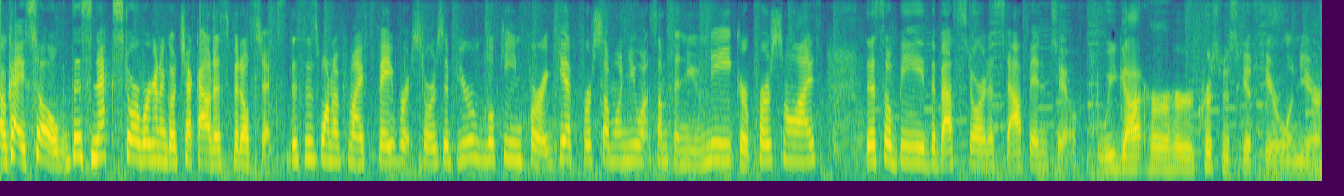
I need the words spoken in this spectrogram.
Okay, so this next store we're gonna go check out is Fiddlesticks. This is one of my favorite stores. If you're looking for a gift for someone, you want something unique or personalized, this will be the best store to stop into. we got her her Christmas gift here one year.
